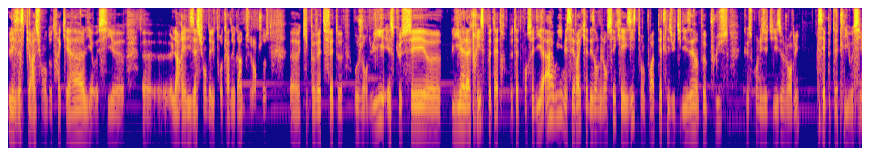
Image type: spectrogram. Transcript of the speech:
les aspirations endotrachéales, il y a aussi la réalisation d'électrocardiogrammes, ce genre de choses qui peuvent être faites aujourd'hui. Est-ce que c'est lié à la crise? Peut-être. Peut-être qu'on s'est dit ah oui, mais c'est vrai qu'il y a des ambulanciers qui existent, on pourra peut-être les utiliser un peu plus que ce qu'on les utilise aujourd'hui. C'est peut-être lié aussi.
